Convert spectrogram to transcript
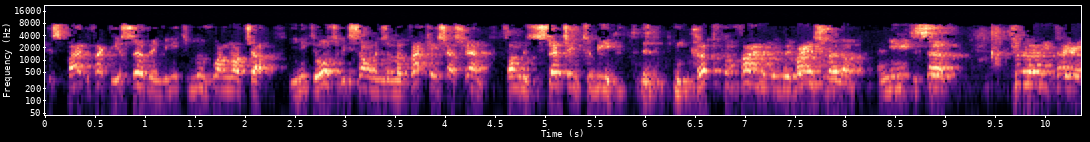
despite the fact that you're serving, you need to move one notch up. You need to also be someone who's a Mavakesh Hashem, someone who's searching to be in close confinement with the Rebbeinu Shalom, and you need to serve through learning Torah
